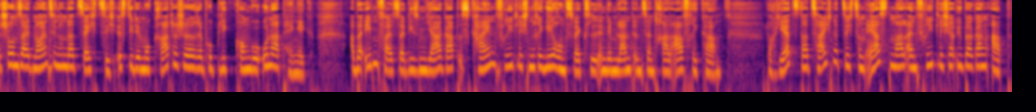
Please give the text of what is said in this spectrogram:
Schon seit 1960 ist die Demokratische Republik Kongo unabhängig. Aber ebenfalls seit diesem Jahr gab es keinen friedlichen Regierungswechsel in dem Land in Zentralafrika. Doch jetzt, da zeichnet sich zum ersten Mal ein friedlicher Übergang ab.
